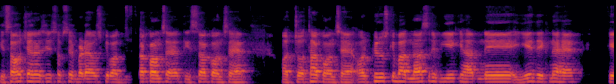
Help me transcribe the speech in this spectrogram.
कि साउथ चाइना सी सबसे बड़ा है, उसके बाद दूसरा कौन सा है, तीसरा कौन सा है और चौथा कौन सा है? और फिर उसके बाद ना सिर्फ़ ये कि आपने ये देखना है कि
